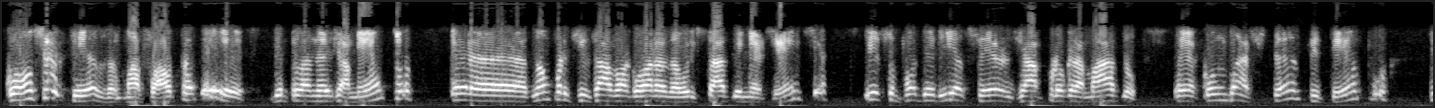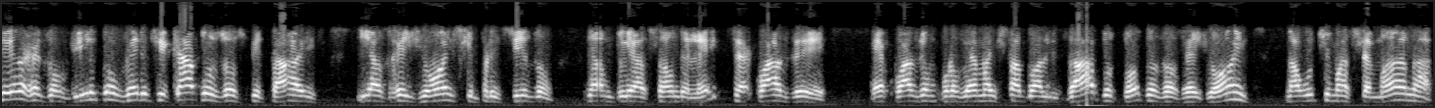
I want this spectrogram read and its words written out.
Com certeza, uma falta de, de planejamento. É, não precisava agora do estado de emergência. Isso poderia ser já programado é, com bastante tempo, ter resolvido, verificado os hospitais e as regiões que precisam de ampliação de leitos, é quase, é quase um problema estadualizado, todas as regiões. Na última semana,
